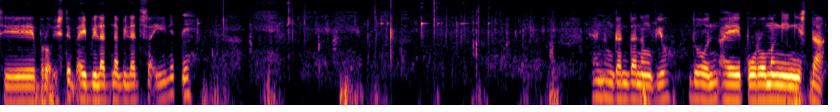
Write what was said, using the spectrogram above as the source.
Si Bro Steve ay bilad na bilad sa init eh. Yan ang ganda ng view. Doon ay puro mangingisda.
